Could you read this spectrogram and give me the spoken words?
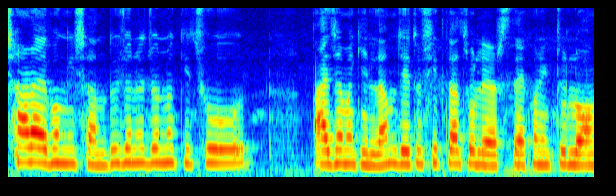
সারা এবং ঈশান দুজনের জন্য কিছু পায়জামা কিনলাম, যেহেতু শীতকাল চলে আসছে, এখন একটু লং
